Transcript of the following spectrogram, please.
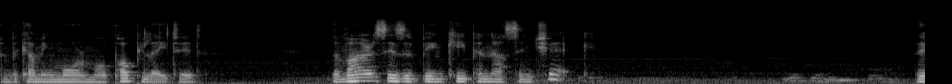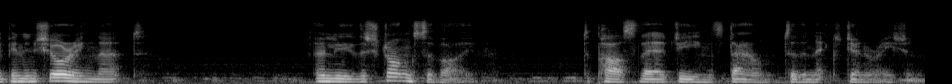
and becoming more and more populated, the viruses have been keeping us in check. They've been ensuring that only the strong survive to pass their genes down to the next generation.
